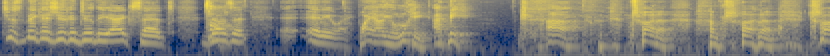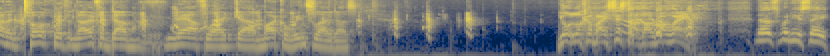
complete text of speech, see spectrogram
Just because you can do the accent doesn't. Anyway, Why are you looking at me? Ah, I'm trying to, I'm trying to, trying to talk with an overdub mouth like uh, Michael Winslow does. You look at my sister the wrong way. that's when you say,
